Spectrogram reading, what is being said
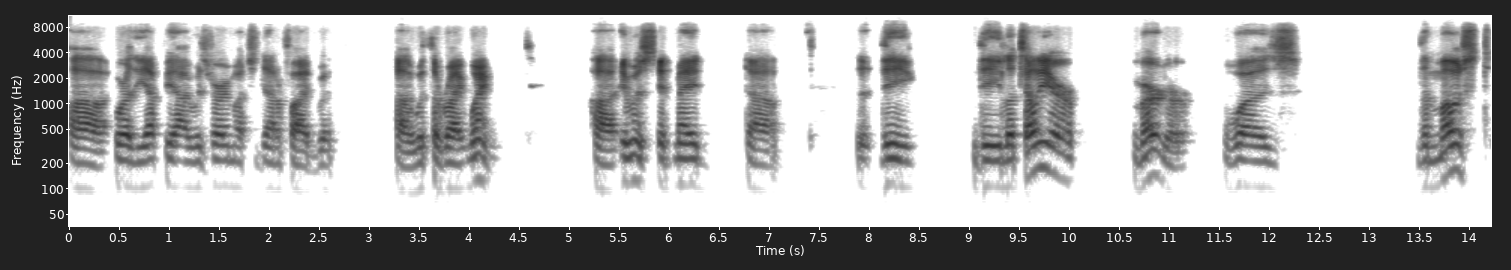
uh, where the FBI was very much identified with uh, with the right wing. Uh, it was it made uh, the, the the Letelier murder was the most.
